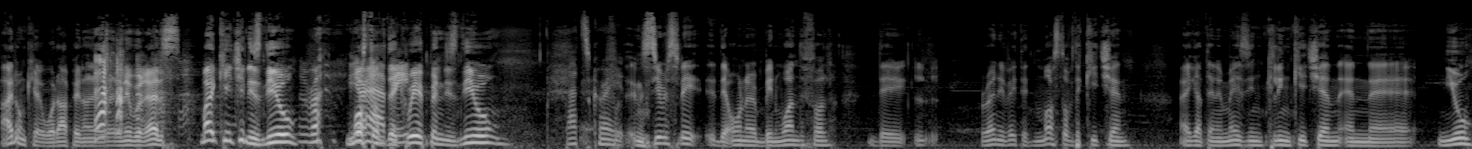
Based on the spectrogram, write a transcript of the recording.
I don't care what happened uh, anywhere else. My kitchen is new. right. Most You're of the equipment is new. That's great. And seriously, the owner been wonderful. They l- renovated most of the kitchen. I got an amazing clean kitchen and uh, new,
